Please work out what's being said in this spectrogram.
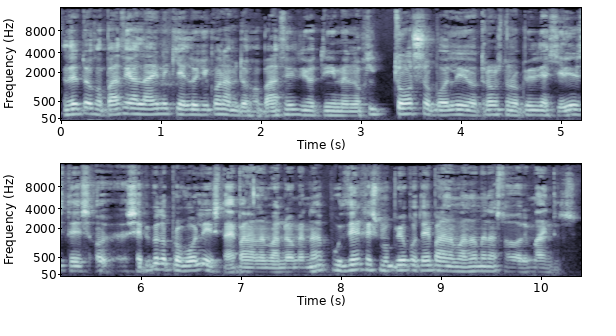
δεν το έχω πάθει, αλλά είναι και λογικό να μην το έχω πάθει, διότι με ενοχλεί τόσο πολύ ο τρόπος τον οποίο διαχειρίζεται σε επίπεδο προβολής τα επαναλαμβανόμενα, που δεν χρησιμοποιώ ποτέ επαναλαμβανόμενα στο reminders.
